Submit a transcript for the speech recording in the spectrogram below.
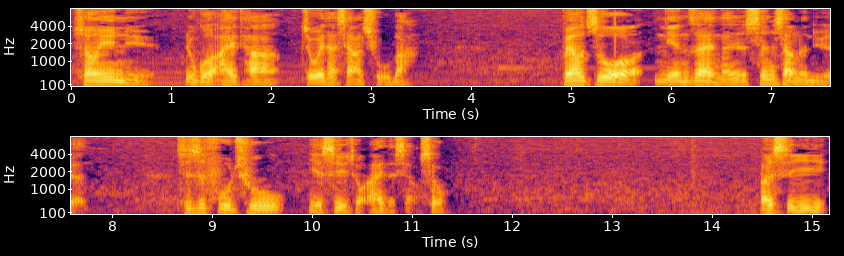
双鱼女如果爱他，就为他下厨吧，不要做粘在男人身上的女人。其实付出也是一种爱的享受。二十一。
